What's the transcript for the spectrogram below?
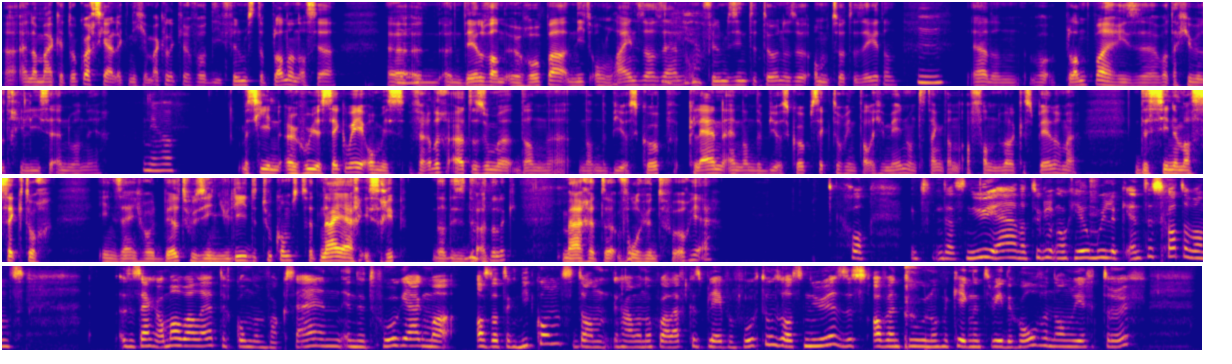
Ja, en dan maakt het ook waarschijnlijk niet gemakkelijker voor die films te plannen als ja, eh, Mhm. een, een deel van Europa niet online zou zijn om films in te tonen, zo, om het zo te zeggen dan. Hm. Ja, dan plant maar eens eh, wat dat je wilt releasen en wanneer. ja. Misschien een goede segue om eens verder uit te zoomen dan, eh, dan de bioscoop. Klein en dan de bioscoopsector in het algemeen, want het hangt dan af van welke speler. Maar de cinemasector in zijn groot beeld. Hoe zien jullie de toekomst? Het najaar is rip, dat is duidelijk. Maar het eh, volgend voorjaar? Goh, dat is nu ja, natuurlijk nog heel moeilijk in te schatten, want ze zeggen allemaal wel, hè, er komt een vaccin in, het voorjaar, maar als dat er niet komt, dan gaan we nog wel even blijven voortdoen zoals het nu is. Dus af en toe nog een keer een tweede golf en dan weer terug.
